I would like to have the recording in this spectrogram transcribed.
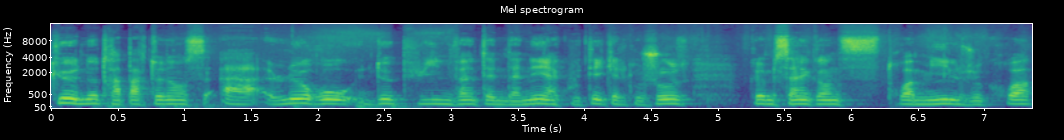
que notre appartenance à l'euro depuis une vingtaine d'années a coûté quelque chose comme 53 000, je crois,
